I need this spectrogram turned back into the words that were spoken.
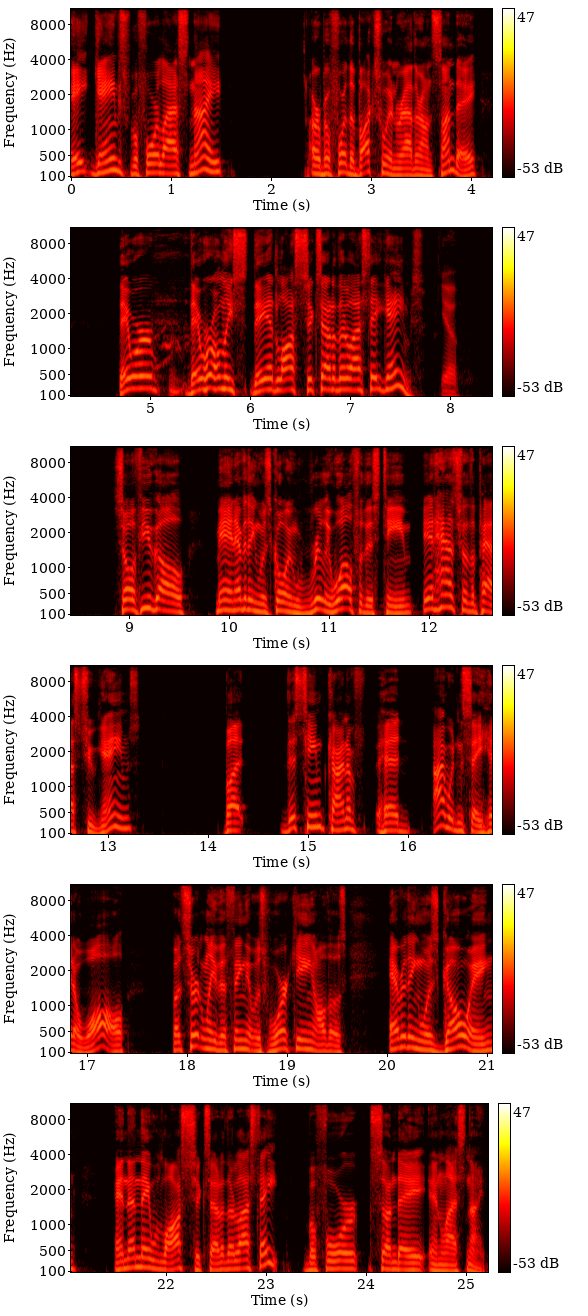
eight games before last night, or before the Bucks win, rather on Sunday, they were they were only they had lost six out of their last eight games. Yeah. So if you go, man, everything was going really well for this team, it has for the past two games. But this team kind of had, I wouldn't say hit a wall, but certainly the thing that was working, all those, everything was going, and then they lost six out of their last eight before Sunday and last night.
